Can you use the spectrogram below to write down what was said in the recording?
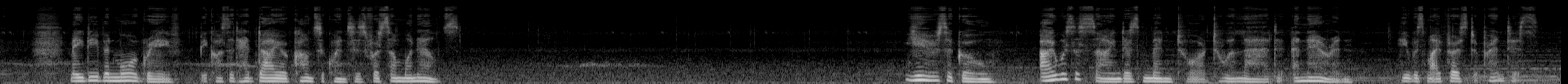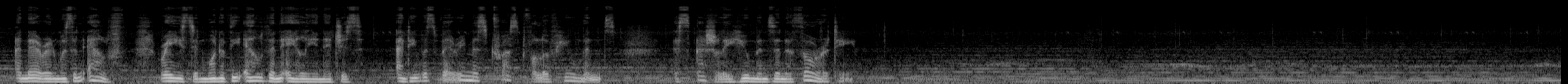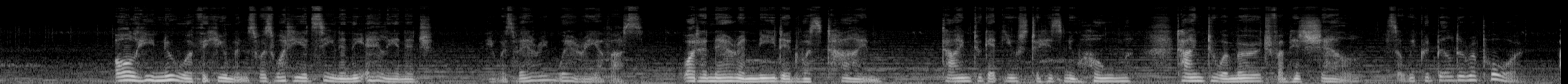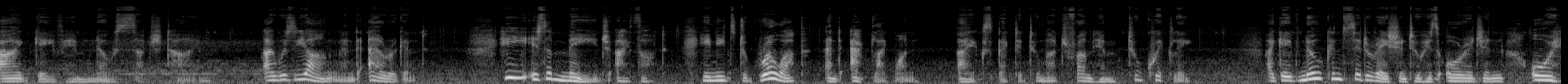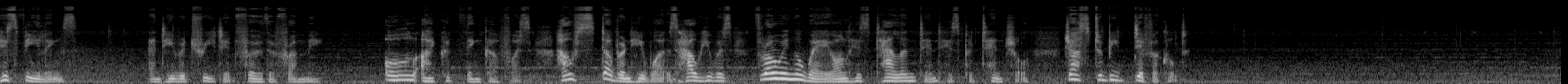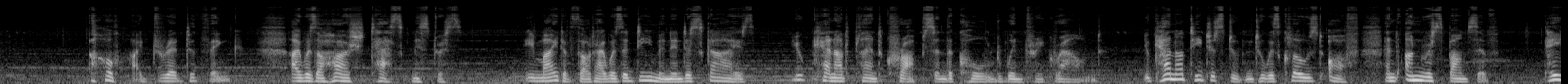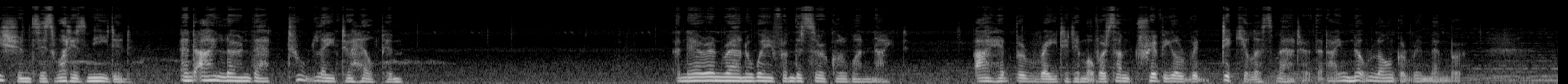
Made even more grave because it had dire consequences for someone else. Years ago, I was assigned as mentor to a lad, Aneirin. He was my first apprentice. Aneirin was an elf, raised in one of the elven alienages, and he was very mistrustful of humans, especially humans in authority. All he knew of the humans was what he had seen in the alienage. He was very wary of us. What Aneirin needed was time. Time to get used to his new home. Time to emerge from his shell so we could build a rapport. I gave him no such time. I was young and arrogant. He is a mage, I thought. He needs to grow up and act like one. I expected too much from him too quickly. I gave no consideration to his origin or his feelings, and he retreated further from me. All I could think of was how stubborn he was, how he was throwing away all his talent and his potential just to be difficult. Oh, I dread to think. I was a harsh taskmistress. He might have thought I was a demon in disguise. You cannot plant crops in the cold, wintry ground. You cannot teach a student who is closed off and unresponsive. Patience is what is needed, and I learned that too late to help him. Aneirin ran away from the circle one night. I had berated him over some trivial, ridiculous matter that I no longer remember.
